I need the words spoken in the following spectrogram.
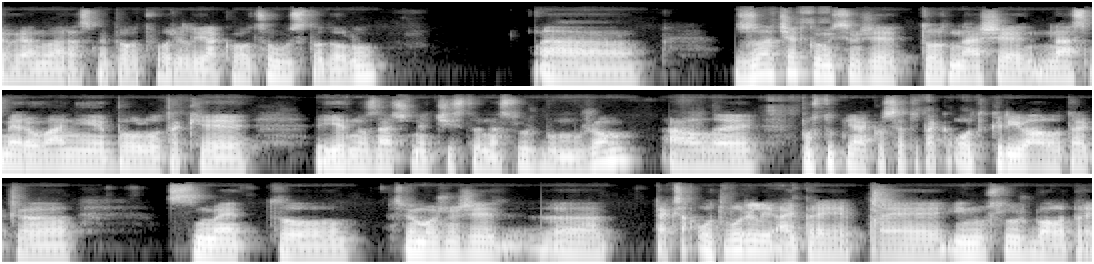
januára sme to otvorili ako ocovú stodolu. A z začiatku myslím, že to naše nasmerovanie bolo také jednoznačné čisto na službu mužom, ale postupne ako sa to tak odkrývalo, tak uh, sme to, sme možno, že uh, tak sa otvorili aj pre, pre inú službu ale pre,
